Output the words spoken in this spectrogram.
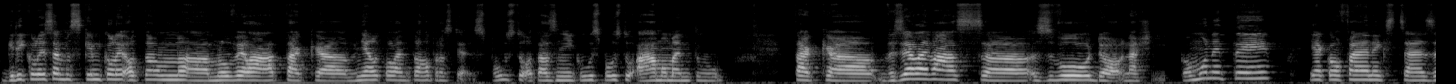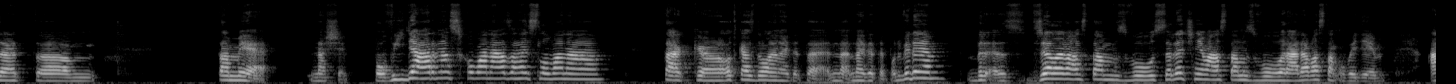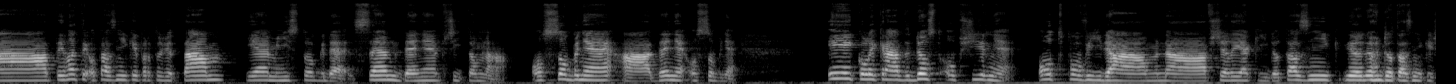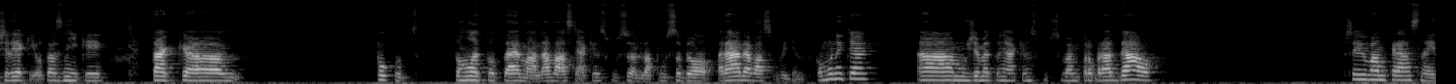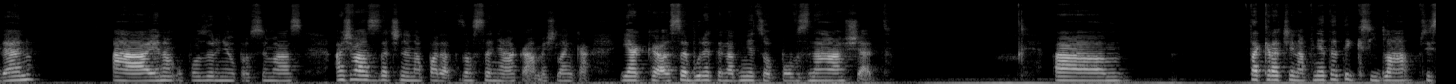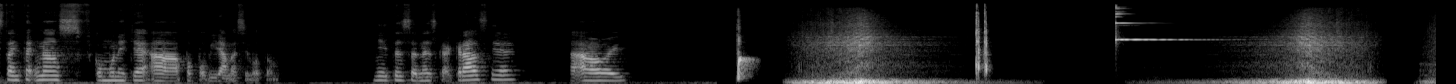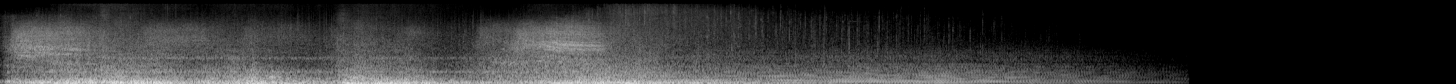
kdykoliv jsem s kýmkoliv o tom uh, mluvila, tak uh, měl kolem toho prostě spoustu otazníků, spoustu a momentů. Tak vřele vás zvu do naší komunity jako Phoenix.cz. Um, tam je naše povídárna schovaná, zaheslovaná, tak eh, odkaz dole najdete, najdete pod videem. Vřele vás tam zvu, srdečně vás tam zvu, ráda vás tam uvidím. A tyhle ty otazníky, protože tam je místo, kde jsem denně přítomná osobně a denně osobně. I kolikrát dost obšírně odpovídám na všelijaký dotazník, dotazníky, všelijaký otazníky, tak eh, pokud tohleto téma na vás nějakým způsobem zapůsobilo, ráda vás uvidím v komunitě a můžeme to nějakým způsobem probrat dál. Přeju vám krásný den a jenom upozorňuji, prosím vás, až vás začne napadat zase nějaká myšlenka, jak se budete nad něco povznášet, um, tak radši napněte ty křídla, přistaňte u nás v komunitě a popovídáme si o tom. Mějte se dneska krásně. Ahoj.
